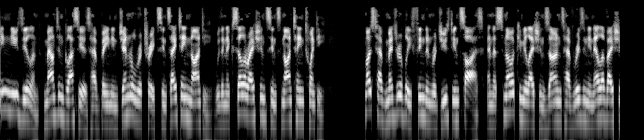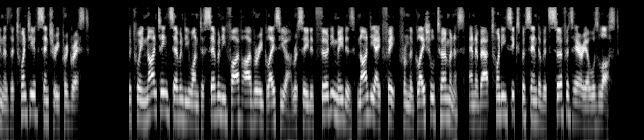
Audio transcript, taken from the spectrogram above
In New Zealand, mountain glaciers have been in general retreat since 1890, with an acceleration since 1920. Most have measurably thinned and reduced in size, and the snow accumulation zones have risen in elevation as the 20th century progressed. Between 1971 to 75 Ivory Glacier receded 30 meters 98 feet from the glacial terminus, and about 26% of its surface area was lost.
